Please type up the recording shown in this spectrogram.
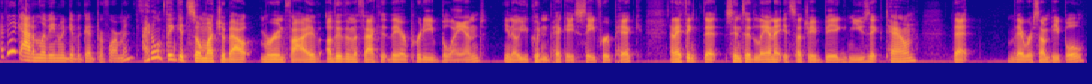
I feel like Adam Levine would give a good performance. I don't think it's so much about Maroon 5, other than the fact that they are pretty bland. You know, you couldn't pick a safer pick. And I think that since Atlanta is such a big music town, that there were some people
